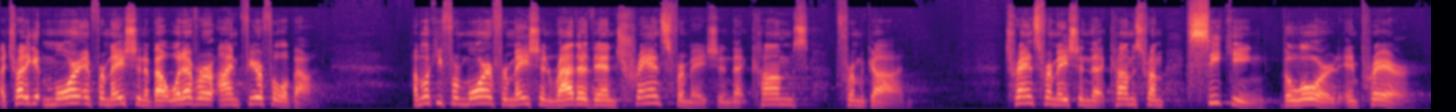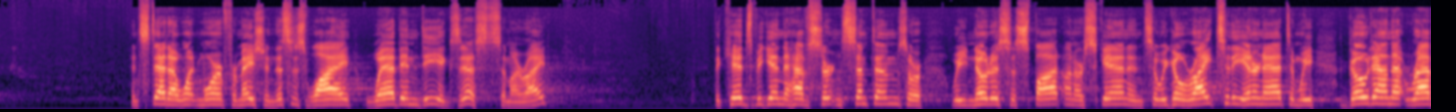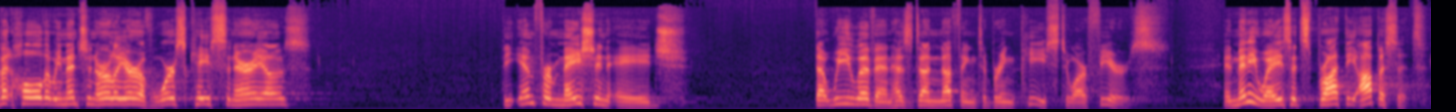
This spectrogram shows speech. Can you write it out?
I try to get more information about whatever I'm fearful about. I'm looking for more information rather than transformation that comes from God. Transformation that comes from seeking the Lord in prayer Instead, I want more information. This is why WebMD exists, am I right? The kids begin to have certain symptoms, or we notice a spot on our skin, and so we go right to the internet and we go down that rabbit hole that we mentioned earlier of worst case scenarios. The information age that we live in has done nothing to bring peace to our fears. In many ways, it's brought the opposite.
